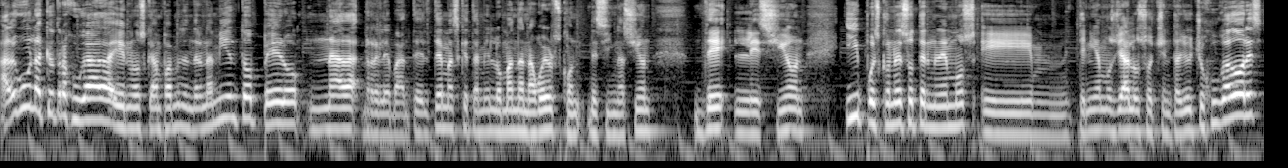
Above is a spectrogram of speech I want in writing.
alguna que otra jugada en los campamentos de entrenamiento, pero nada relevante. El tema es que también lo mandan a waivers con designación de lesión. Y pues con eso terminemos. Em, teníamos ya los 88 jugadores.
